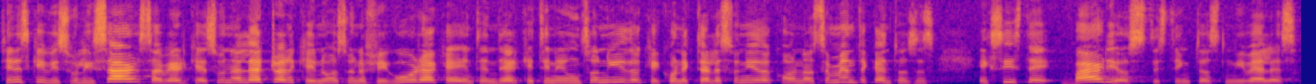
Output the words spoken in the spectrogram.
Tienes que visualizar, saber que es una letra, que no es una figura, que entender que tiene un sonido, que conectar el sonido con la semántica. Entonces, existe varios distintos niveles.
